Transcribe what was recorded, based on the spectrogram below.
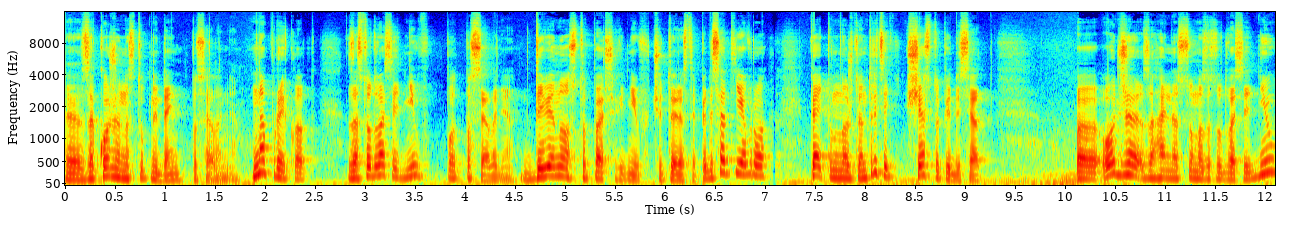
е, за кожен наступний день поселення. Наприклад, за 120 днів поселення, 90 перших днів 450 євро, 5 помножити на 30 ще 150. Е, Отже, загальна сума за 120 днів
